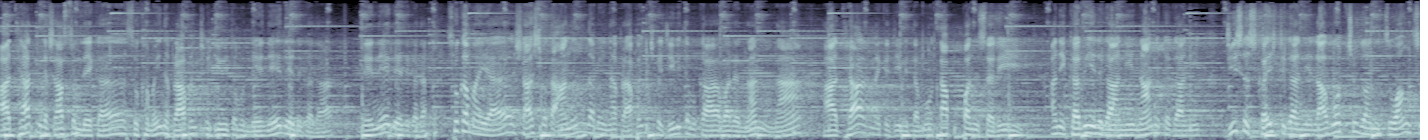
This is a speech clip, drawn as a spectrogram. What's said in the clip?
ఆధ్యాత్మిక శాస్త్రం లేక సుఖమైన ప్రాపంచిక జీవితం లేనే లేదు కదా? లేనే లేదు కదా? సుఖమయ శాశ్వత ఆనందమైన ప్రాపంచిక జీవితం కావాలన్న ఆధ్యాత్మిక జీవితము తప్పనిసరి. అని కబీర్ కానీ నానక కానీ జీసస్ క్రైస్ట్ కానీ లావోత్సు కానీ చువాంగ్సు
